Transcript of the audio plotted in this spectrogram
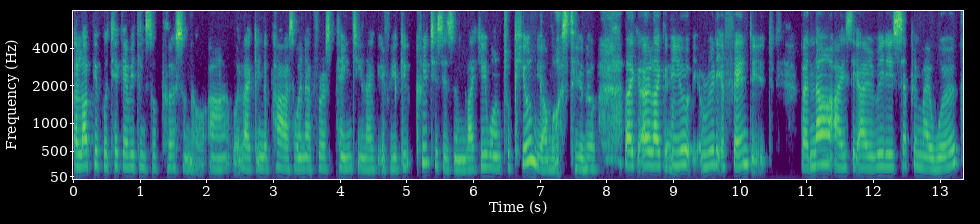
a lot of people take everything so personal. Uh, like in the past, when I first painting, like if you get criticism, like you want to kill me almost, you know, like I like yeah. you really offended. But now I say I really separate my work,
